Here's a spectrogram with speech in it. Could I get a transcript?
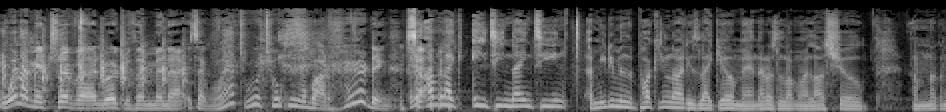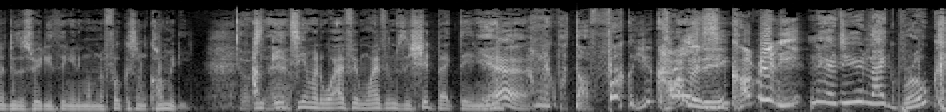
When I met Trevor and worked with him, and uh, it's like, what? We were talking about herding. So I'm like 18, 19. I meet him in the parking lot. He's like, yo, man, that was a lot my last show. I'm not going to do this radio thing anymore. I'm going to focus on comedy. Oh, I'm snap. 18. I'm at YFM. YFM's the shit back then. You know? Yeah. I'm like, what the fuck? Are you crazy? Comedy? Nigga, do you like broke?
